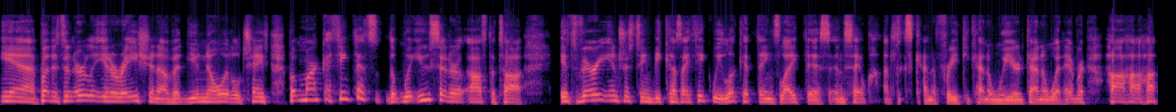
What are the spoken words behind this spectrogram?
Yeah, but it's an early iteration of it. You know it'll change. But Marc, I think that's the, what you said off the top. It's very interesting because I think we look at things like this and say, "Wow, it looks kind of freaky, kind of weird, kind of whatever." Ha ha ha.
